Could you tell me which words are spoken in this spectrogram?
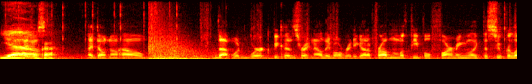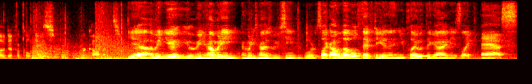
yeah, I just- okay. I don't know how that would work because right now they've already got a problem with people farming like the super low difficulties for commons. Yeah, I mean, you, you. I mean, how many how many times we've seen people where it's like, I'm level fifty, and then you play with the guy, and he's like ass.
